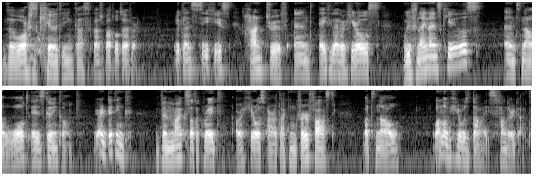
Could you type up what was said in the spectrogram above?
the worst guild in Castle Clash, but whatever. You can see his 100 and 80 level heroes with 99 skills and now what is going on? We are getting the max attack rate, our heroes are attacking very fast, but now one of the heroes dies, Thunder God.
